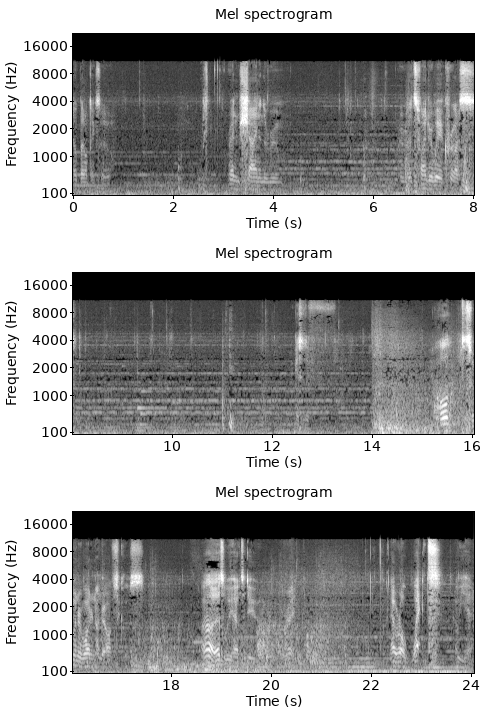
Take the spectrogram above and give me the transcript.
Nope, I don't think so. Random shine in the room. Alright, let's find our way across. I guess there's a hold to swim underwater and under obstacles. Oh, that's what we have to do. Alright. Now we're all wet. Oh yeah.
